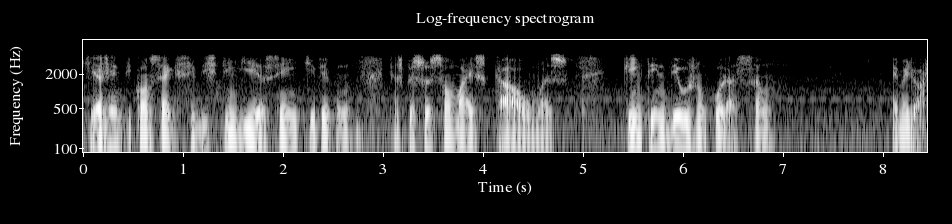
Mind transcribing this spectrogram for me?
que a gente consegue se distinguir assim, que vê com que as pessoas são mais calmas. Quem tem Deus no coração é melhor.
